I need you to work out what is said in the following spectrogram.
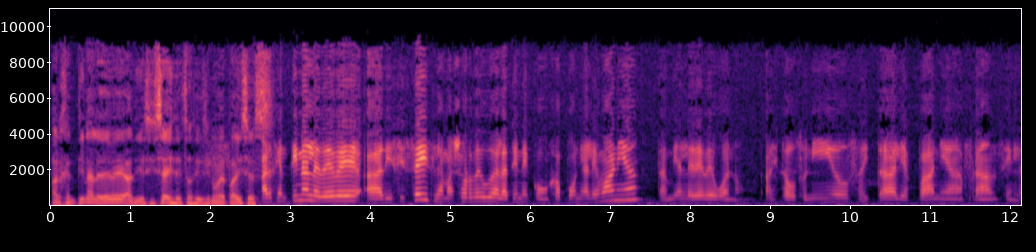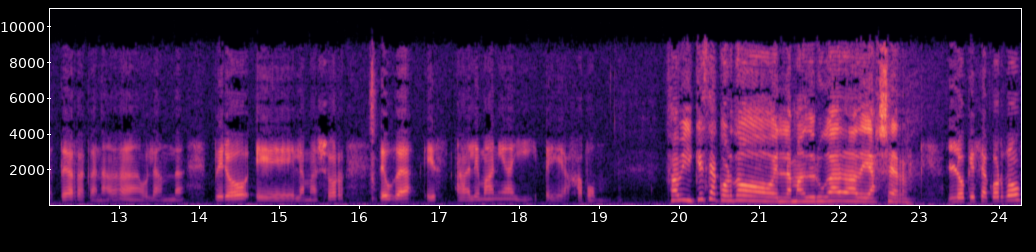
Argentina le debe a 16 de estos 19 países. Argentina le debe a 16, la mayor deuda la tiene con Japón y Alemania, también le debe, bueno, a Estados Unidos, a Italia, España, a Francia, Inglaterra, Canadá, Holanda, pero eh, la mayor deuda es a Alemania y a Japón. Fabi, ¿qué se acordó en la madrugada de ayer? Lo que se acordó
